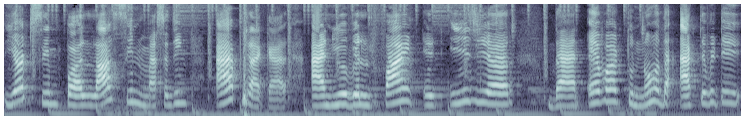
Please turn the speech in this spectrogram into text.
yet simple last seen messaging app tracker and you will find it easier than ever to know the activity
